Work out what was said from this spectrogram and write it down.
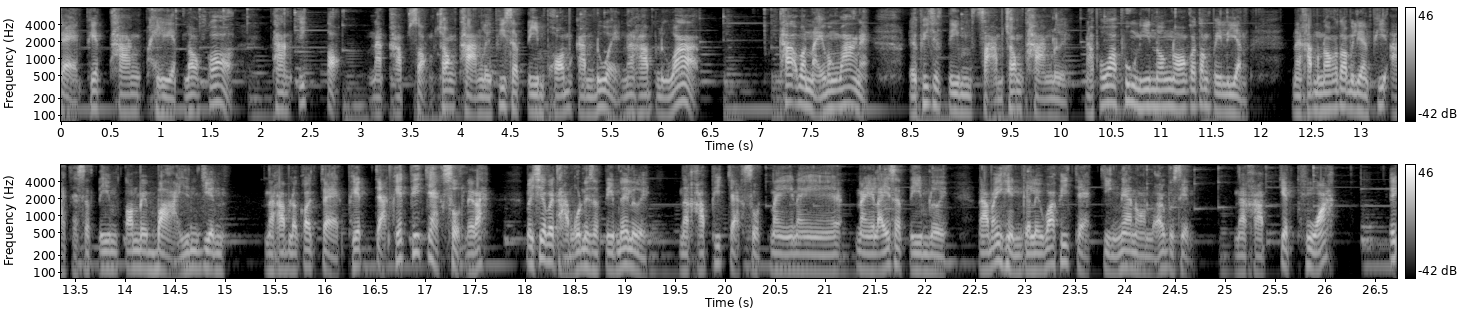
แจกเพชรทางเพจแล้วก็ ทาง TikTok นะครับสองช่องทางเลยพี่สตรีมพร้อมกันด้วยนะครับหรือว่าถ้าวันไหนว่างๆเนี่ยเดี๋ยวพี่จะสตรีม 3 ช่องทางเลยนะเพราะว่าพรุ่งนี้น้องๆก็ต้องไปเรียนนะครับน้องๆก็ต้องไปเรียนพี่อาจจะสตรีมตอนบ่ายเย็นๆนะครับแล้วก็แจกเพชรแจกเพชรพี่แจกสดเลยนะไม่เชื่อไปถามคนในสตรีมได้เลยนะครับพี่แจกสดในในในไลฟ์สตรีมเลยนะไม่เห็นกันเลยว่าพี่แจกจริงแน่นอน100%นะครับเจ็ดหัวไอ้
